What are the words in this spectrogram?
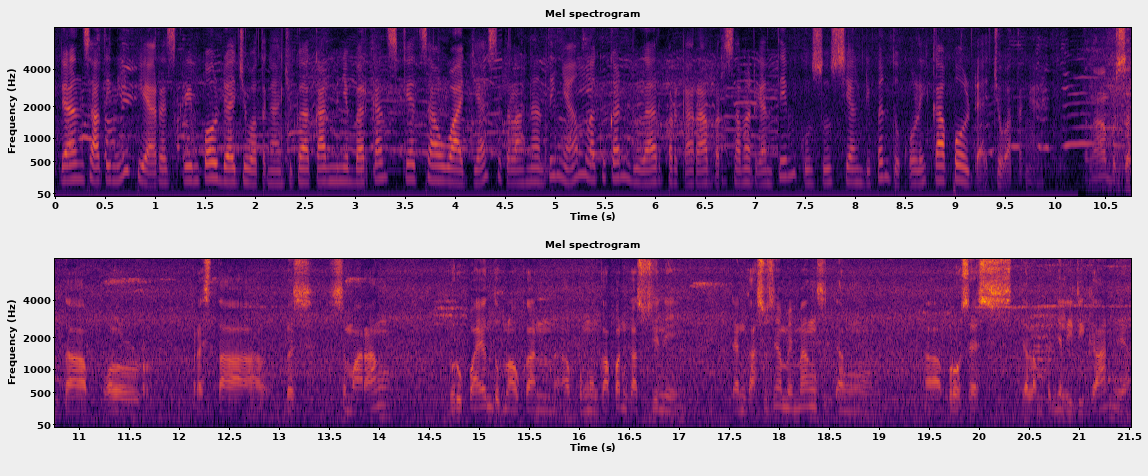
Dan saat ini pihak Reskrim Polda Jawa Tengah juga akan menyebarkan sketsa wajah setelah nantinya melakukan gelar perkara bersama dengan tim khusus yang dibentuk oleh Kapolda Jawa Tengah. Tengah beserta Pol Presta Bes Semarang berupaya untuk melakukan uh, pengungkapan kasus ini dan kasusnya memang sedang uh, proses dalam penyelidikan ya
